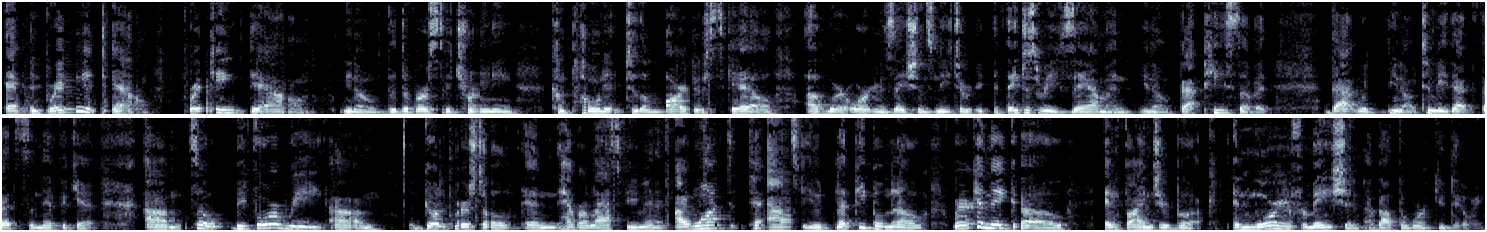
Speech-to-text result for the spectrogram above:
and, and breaking it down breaking down you know the diversity training component to the larger scale of where organizations need to if they just re-examine you know that piece of it that would you know to me that that's significant um, so before we um, go to commercial and have our last few minutes, I want to ask you, let people know where can they go and find your book and more information about the work you're doing.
